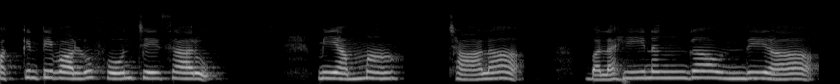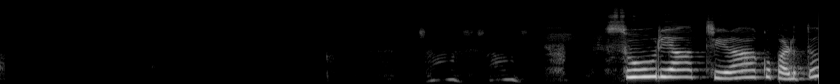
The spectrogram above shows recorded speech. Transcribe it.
పక్కింటి వాళ్ళు ఫోన్ చేశారు. మీ అమ్మ చాలా బలహీనంగా ఉందిరా. సూర్య చిరాకు పడుతూ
